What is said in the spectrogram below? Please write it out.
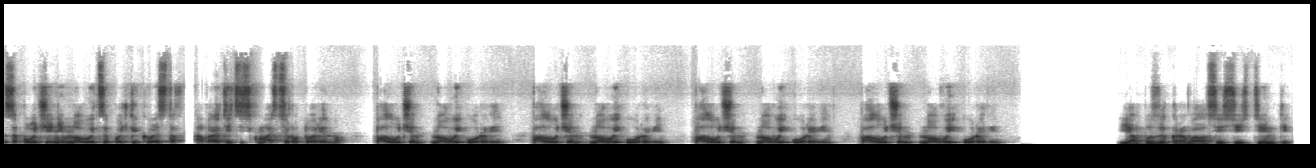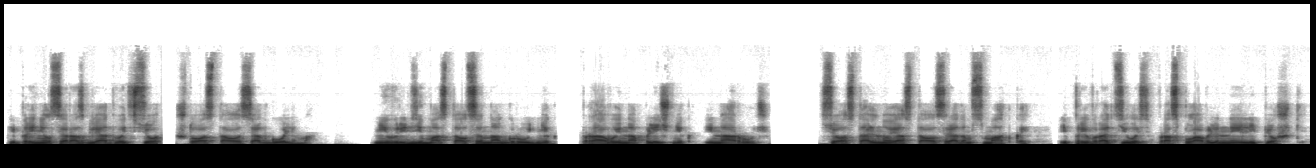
За получением новой цепочки квестов обратитесь к мастеру Торину. Получен новый уровень. Получен новый уровень. Получен новый уровень. Получен новый уровень. Я позакрывал все системки и принялся разглядывать все, что осталось от голема. Невредим остался нагрудник, правый наплечник и наруч. Все остальное осталось рядом с маткой и превратилось в расплавленные лепешки.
